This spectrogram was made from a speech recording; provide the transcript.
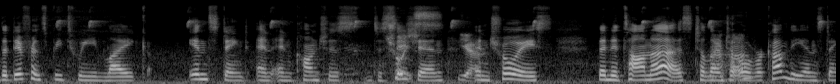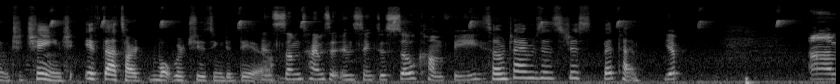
the difference between like instinct and, and conscious decision yeah. and choice, then it's on us to learn to Uh-huh. overcome the instinct to change if that's our what we're choosing to do. And sometimes the instinct is so comfy. Sometimes it's just bedtime. Yep. Um,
